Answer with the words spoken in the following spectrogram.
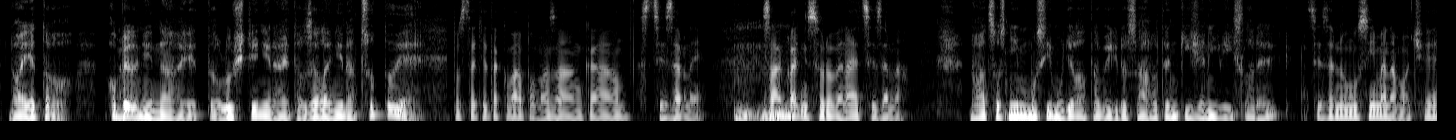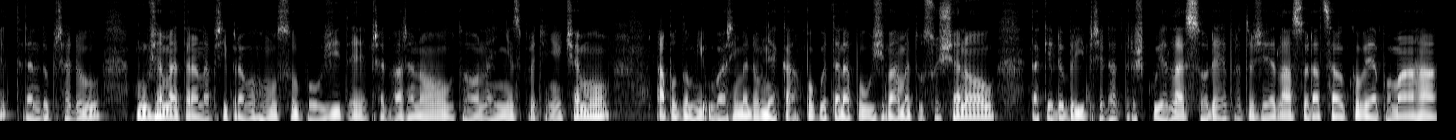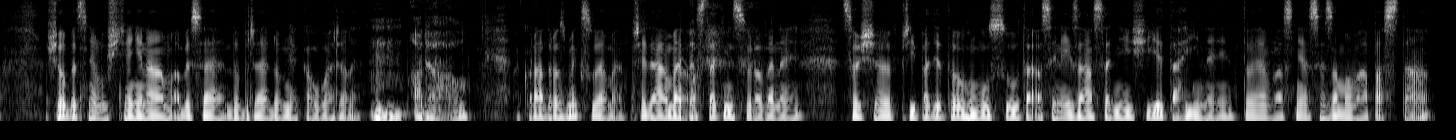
No a je to obilnina, je to luštěnina, je to zelenina. Co to je? V podstatě taková pomazánka z cizrny. Mm-hmm. Základní surovina je cizrna. No a co s ním musím udělat, abych dosáhl ten kýžený výsledek? Cizrnu musíme namočit den dopředu. Můžeme teda na přípravu humusu použít i předvařenou, to není nic proti ničemu a potom ji uvaříme do měka. Pokud teda používáme tu sušenou, tak je dobrý přidat trošku jedlé sody, protože jedlá soda celkově pomáhá všeobecně luštěninám, aby se dobře do měka uvařily. Mm, a dál? Akorát rozmixujeme. Přidáme ostatní suroviny, což v případě toho humusu ta asi nejzásadnější je tahíny, to je vlastně sezamová pasta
